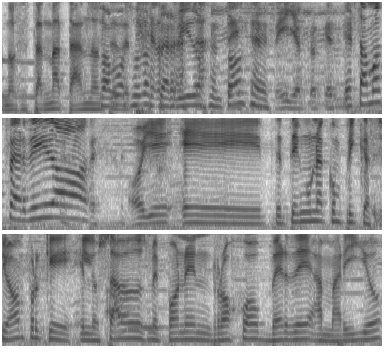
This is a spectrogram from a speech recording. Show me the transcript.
Nos están matando. antes Somos de- unos perdidos entonces. sí, yo creo que sí. Estamos perdidos. Oye, eh, te tengo una complicación porque en los sábados me ponen rojo, verde, amarillo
